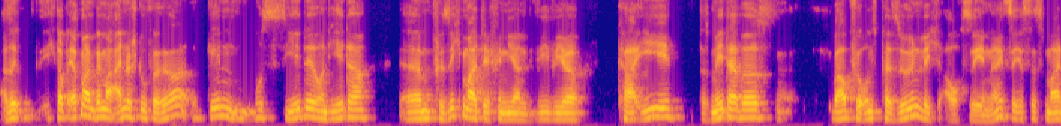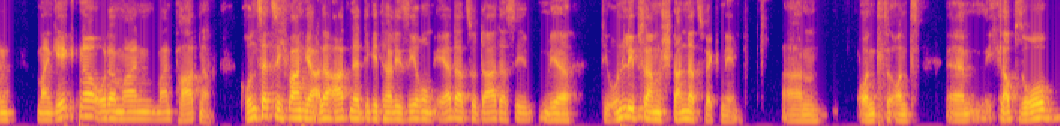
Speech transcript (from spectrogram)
Also ich glaube erstmal, wenn wir eine Stufe höher gehen, muss jede und jeder ähm, für sich mal definieren, wie wir KI, das Metaverse überhaupt für uns persönlich auch sehen. Ne? Ist es mein, mein Gegner oder mein, mein Partner? Grundsätzlich waren ja alle Arten der Digitalisierung eher dazu da, dass sie mir die unliebsamen Standards wegnehmen. Ähm, und, und ähm, ich glaube, so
